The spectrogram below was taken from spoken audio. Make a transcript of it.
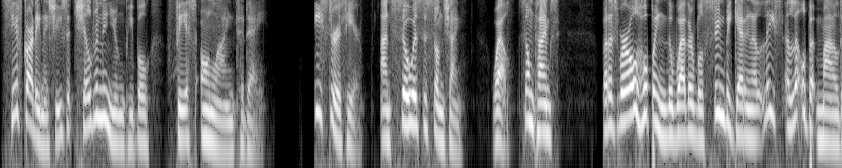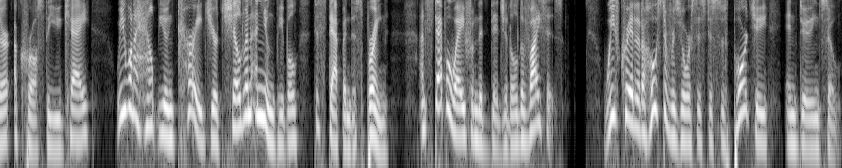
safeguarding issues that children and young people face online today. Easter is here, and so is the sunshine. Well, sometimes. But as we're all hoping the weather will soon be getting at least a little bit milder across the UK, we want to help you encourage your children and young people to step into spring and step away from the digital devices. We've created a host of resources to support you in doing so,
